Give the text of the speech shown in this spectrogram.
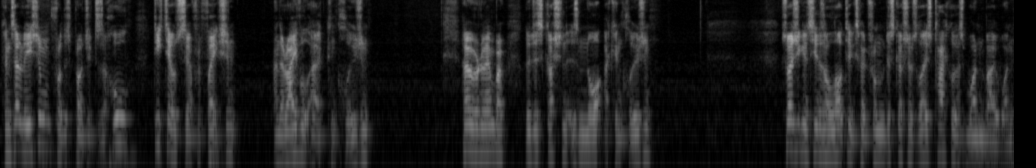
Consideration for this project as a whole, detailed self-reflection, and arrival at a conclusion. However, remember, the discussion is not a conclusion. So as you can see, there's a lot to expect from the discussion, so let's tackle this one by one.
